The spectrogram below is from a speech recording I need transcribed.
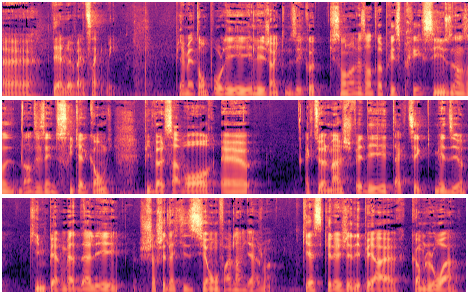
euh, dès le 25 mai. Puis admettons, pour les, les gens qui nous écoutent, qui sont dans des entreprises précises, dans, dans des industries quelconques, puis ils veulent savoir, euh, actuellement, je fais des tactiques médias qui me permettent d'aller chercher de l'acquisition, faire de l'engagement. Qu'est-ce que le GDPR, comme loi,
